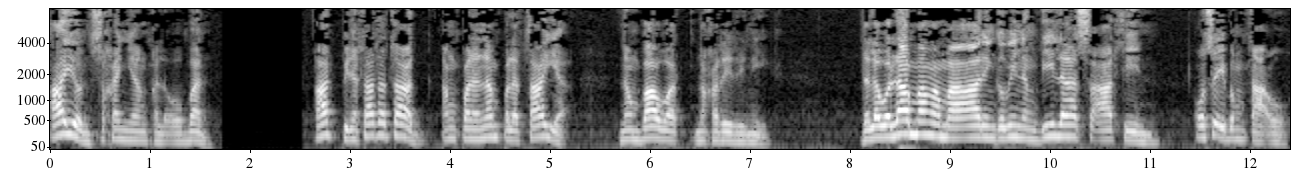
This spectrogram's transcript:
ayon sa kanyang kalooban. At pinatatatag ang pananampalataya ng bawat nakaririnig. Dalawa lamang ang maaaring gawin ng dila sa atin o sa ibang tao.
